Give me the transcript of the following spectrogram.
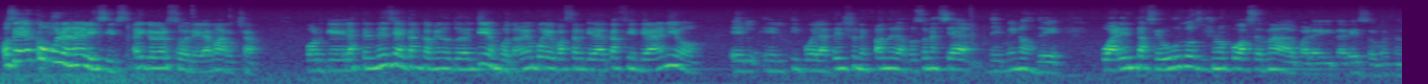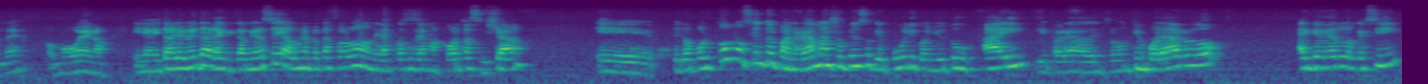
O sea, es como un análisis, hay que ver sobre la marcha, porque las tendencias están cambiando todo el tiempo. También puede pasar que de acá a fin de año el, el tipo de la attention span de una persona sea de menos de 40 segundos y yo no puedo hacer nada para evitar eso, ¿me entendés? Como bueno, inevitablemente habrá que cambiarse a una plataforma donde las cosas sean más cortas y ya, eh, pero por cómo siento el panorama, yo pienso que público en YouTube hay, y para dentro de un tiempo largo, hay que ver lo que sí,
